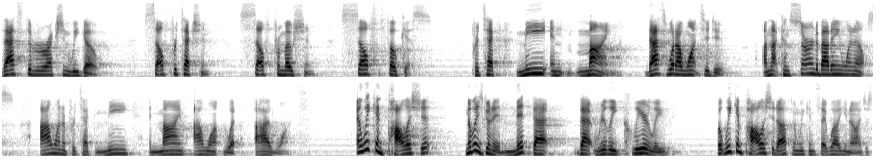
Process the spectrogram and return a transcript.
that's the direction we go self protection, self promotion, self focus. Protect me and mine. That's what I want to do. I'm not concerned about anyone else. I want to protect me and mine. I want what I want. And we can polish it. Nobody's going to admit that, that really clearly, but we can polish it up and we can say, well, you know, I just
